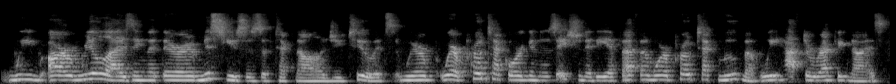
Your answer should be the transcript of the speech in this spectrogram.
we are realizing that there are misuses of technology too. It's we're we're a pro-tech organization at EFF and we're a pro-tech movement. We have to recognize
